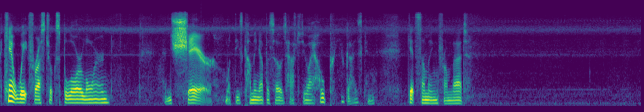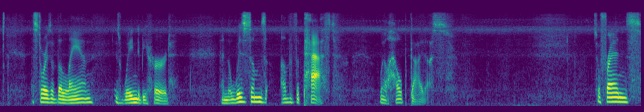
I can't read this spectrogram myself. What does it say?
I can't wait for us to explore, learn, and share what these coming episodes have to do. I hope you guys can get something from that. The stories of the land is waiting to be heard, and the wisdoms of the past will help guide us. So, friends,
